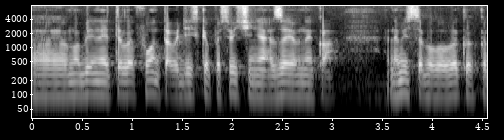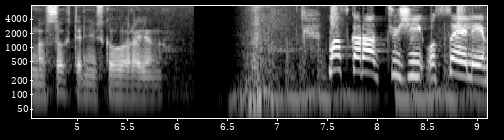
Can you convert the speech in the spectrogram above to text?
е, мобільний телефон та водійське посвідчення заявника. На місце було викликано СОХ Тернівського району. Маскарад в чужій оселі.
